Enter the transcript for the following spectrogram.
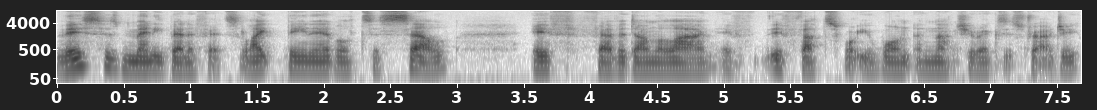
This has many benefits, like being able to sell if further down the line, if, if that's what you want and that's your exit strategy.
